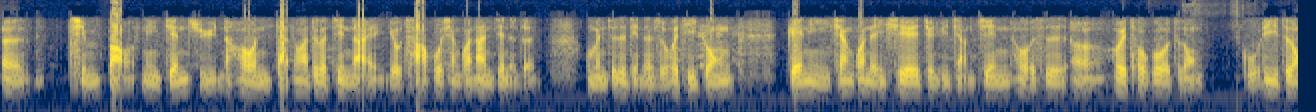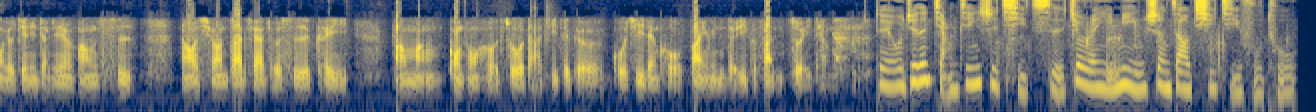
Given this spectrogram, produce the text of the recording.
呃情报你检举然后你打电话这个进来有查获相关案件的人对，我觉得奖金是其次，救人一命胜造七级浮屠。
